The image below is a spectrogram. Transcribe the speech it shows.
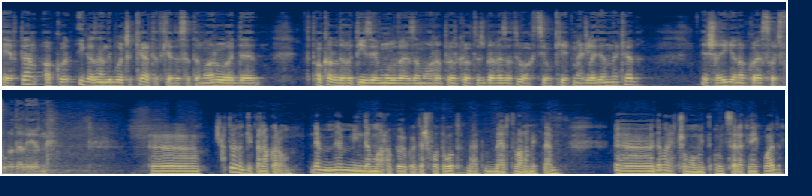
értem, akkor igazándiból csak keltett kérdezhetem arról, hogy de akarod-e, hogy tíz év múlva ez a marha pörköltös bevezető akciókép meglegyen neked? És ha igen, akkor ezt hogy fogod elérni? Ö, hát tulajdonképpen akarom. Nem, nem minden marha pörköltes fotót, mert, mert van, amit nem de van egy csomó, amit, amit szeretnék majd.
